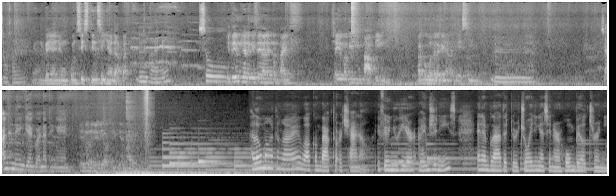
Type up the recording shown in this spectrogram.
okay. Yan, ganyan yung consistency niya dapat. Okay. So, Ito yung ilalagay sa ilalim ng tiles. Siya yung magiging topping bago magalagay ng adhesive. mm, so ano na yung ginagawa natin ngayon? Ito na yung layout ng Kiamari. Hello mga tangay, welcome back to our channel. If you're new here, I'm Janice and I'm glad that you're joining us in our home build journey.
